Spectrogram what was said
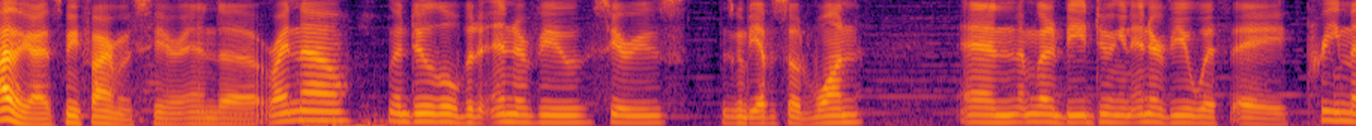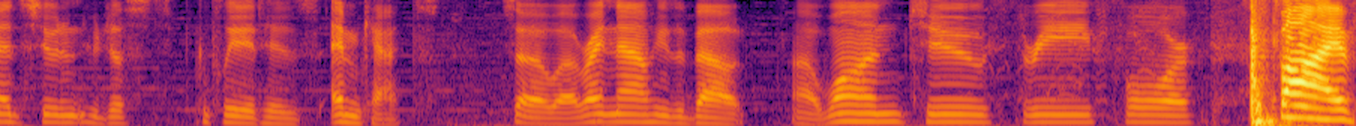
Hi there, guys. It's me, Firemoose here, and uh, right now I'm going to do a little bit of interview series. This is going to be episode one, and I'm going to be doing an interview with a pre-med student who just completed his MCAT. So uh, right now he's about uh, one, two, three, four, five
